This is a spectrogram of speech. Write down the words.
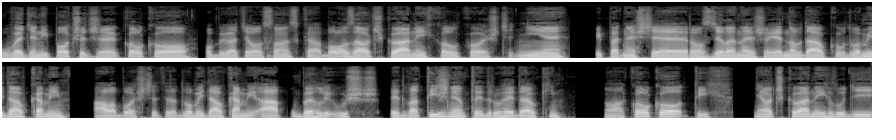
uvedený počet, že koľko obyvateľov Slovenska bolo zaočkovaných, koľko ešte nie, prípadne ešte rozdelené, že jednou dávkou, dvomi dávkami, alebo ešte teda dvomi dávkami a ubehli už tie dva týždne od tej druhej dávky. No a koľko tých neočkovaných ľudí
